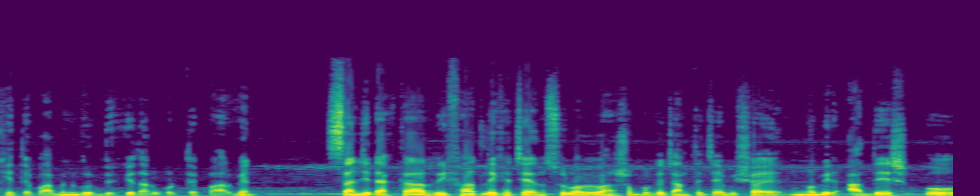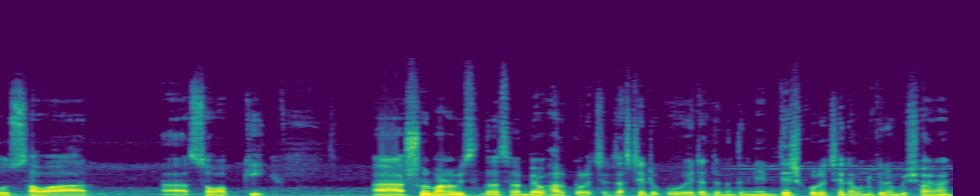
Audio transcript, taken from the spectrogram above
খেতে পারবেন গরিব দুঃখকে দান করতে পারবেন। সঞ্জিদ আক্তার রিফাত লিখেছেন, সুরমা ব্যবহার সম্পর্কে জানতে চাই বিষয়ে নবীর আদেশ ও সওয়ার সওয়াব কি? সুরমা নবী ব্যবহার করেছেন। জাস্ট এটুকু, এটার জন্য তিনি নির্দেশ করেছেন এমন কোনো বিষয় নয়।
